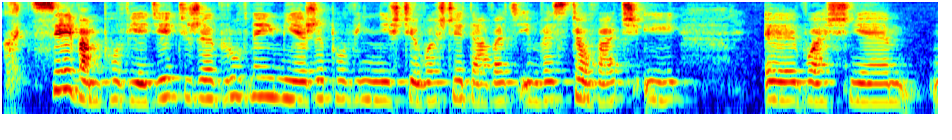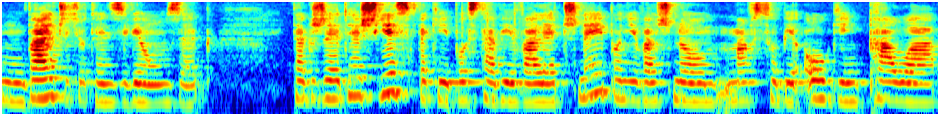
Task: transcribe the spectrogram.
chcę Wam powiedzieć, że w równej mierze powinniście właśnie dawać, inwestować i y, właśnie y, walczyć o ten związek. Także też jest w takiej postawie walecznej, ponieważ no, ma w sobie ogień, pała,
